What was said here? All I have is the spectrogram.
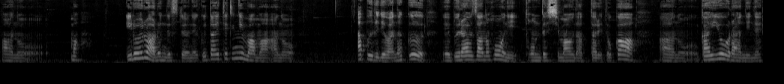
あのまあいろいろあるんですけどね。具体的にはまああのアプリではなく、えブラウザの方に飛んでしまうだったりとかあの概要欄にね、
